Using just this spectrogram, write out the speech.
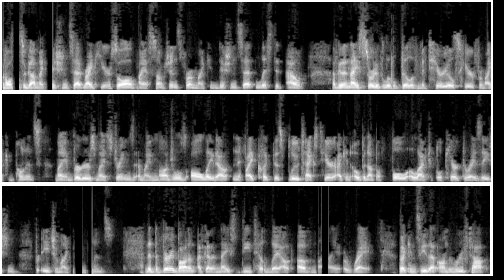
I've also got my condition set right here, so all of my assumptions from my condition set listed out. I've got a nice sort of little bill of materials here for my components, my inverters, my strings, and my modules all laid out. And if I click this blue text here, I can open up a full electrical characterization for each of my components. And at the very bottom, I've got a nice detailed layout of my array. So I can see that on the rooftop,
